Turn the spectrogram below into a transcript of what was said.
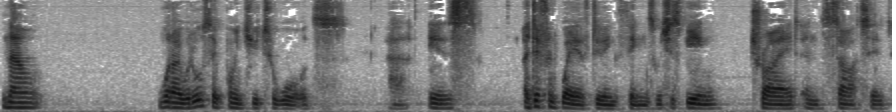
Now, what I would also point you towards uh, is a different way of doing things, which is being tried and started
